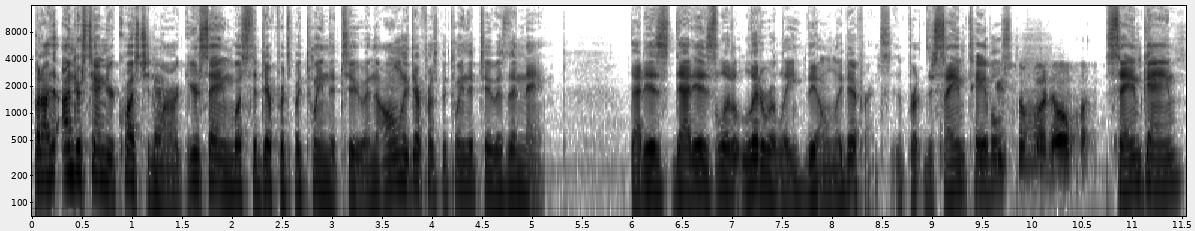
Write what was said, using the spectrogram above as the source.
But I understand your question, Mark. You're saying what's the difference between the two, and the only difference between the two is the name. That is that is lit- literally the only difference. For the same tables, the same game,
